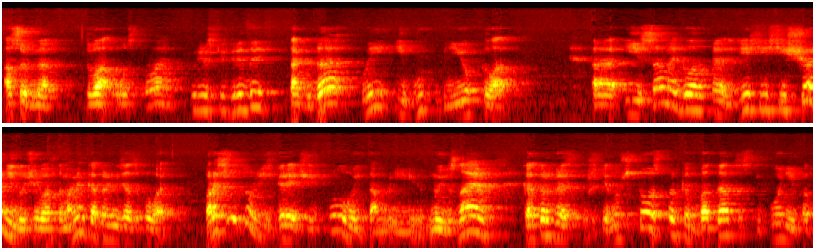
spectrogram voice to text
особенно два острова, Курильские гряды, тогда мы и будем в нее вкладывать. Э, и самое главное, здесь есть еще один очень важный момент, который нельзя забывать. В России тоже есть горячие головы, там, и мы их знаем, которые говорят, слушайте, ну что столько бодаться с Японией по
